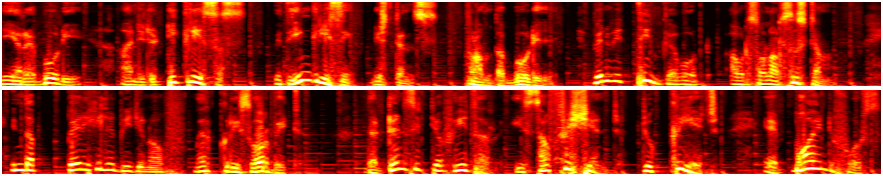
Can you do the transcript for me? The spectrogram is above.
near a body and it decreases with increasing distance from the body. When we think about our solar system, in the perihelion region of Mercury's orbit, the density of ether is sufficient to create a buoyant force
